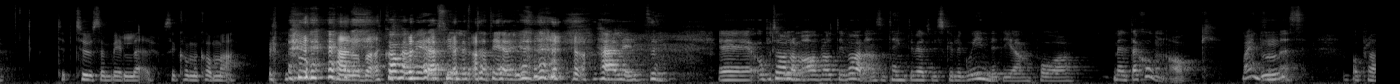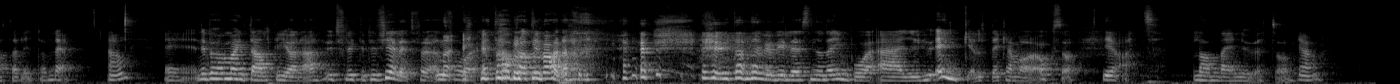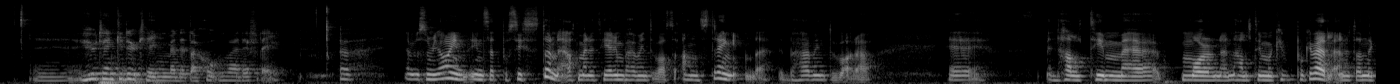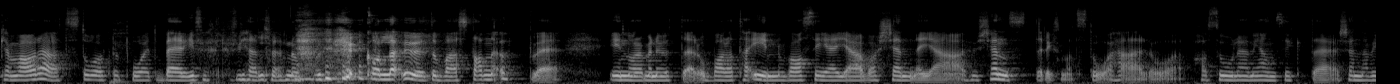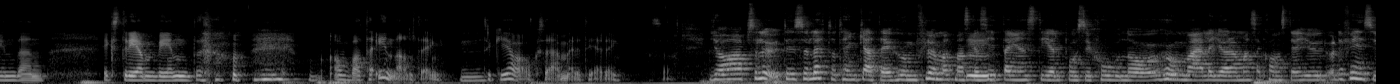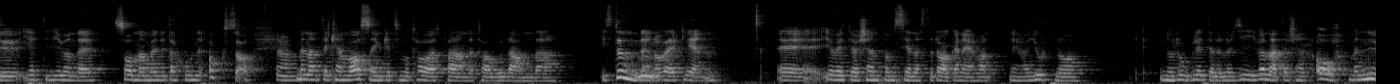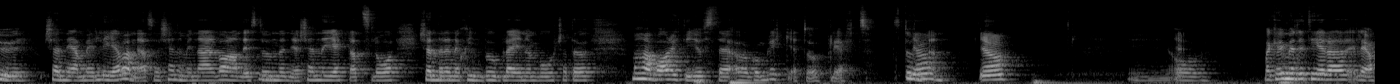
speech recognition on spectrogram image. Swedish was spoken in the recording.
typ tusen bilder så det kommer komma här och där. kommer mera filmuppdateringar. Härligt. Eh, och på tal om avbrott i vardagen så tänkte vi att vi skulle gå in lite grann på meditation och mindfulness och prata lite om det. Ja. Eh, nu behöver man inte alltid göra utflykter till fjället för att Nej. få ett avbrott i vardagen. Utan det vi ville snudda in på är ju hur enkelt det kan vara också Ja. att landa i nuet. Och, ja. eh, hur tänker du kring meditation? Vad är det för dig? Som jag har in- insett på sistone, att meditering behöver inte vara så ansträngande. Det behöver inte vara eh, en halvtimme på morgonen, en halvtimme på kvällen. Utan det kan vara att stå uppe på ett berg i fjällen och kolla ut och bara stanna upp eh, i några minuter och bara ta in vad ser jag, vad känner jag, hur känns det liksom att stå här och ha solen i ansiktet, känna vinden, extrem vind och bara ta in allting. Tycker jag också är meditering. Alltså, Ja, absolut. Det är så lätt att tänka att det är humflum, att man ska Mm. sitta i en stel position och humma eller göra en massa konstiga ljud. Och det finns ju jättegivande sådana meditationer också. ja. Men att det kan vara så enkelt som att ta ett par andetag och landa i stunden Mm. och verkligen... Eh, jag vet, jag har känt de senaste dagarna när jag har, när jag har gjort något, något roligt eller något givande att jag känt åh, men nu känner jag mig levande. Alltså jag känner mig närvarande i stunden, jag känner hjärtat slå, känner energin bubbla inombords. Så att man har varit i just det ögonblicket och upplevt stunden. ja, Eh, Och man kan ju meditera, eller ja,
